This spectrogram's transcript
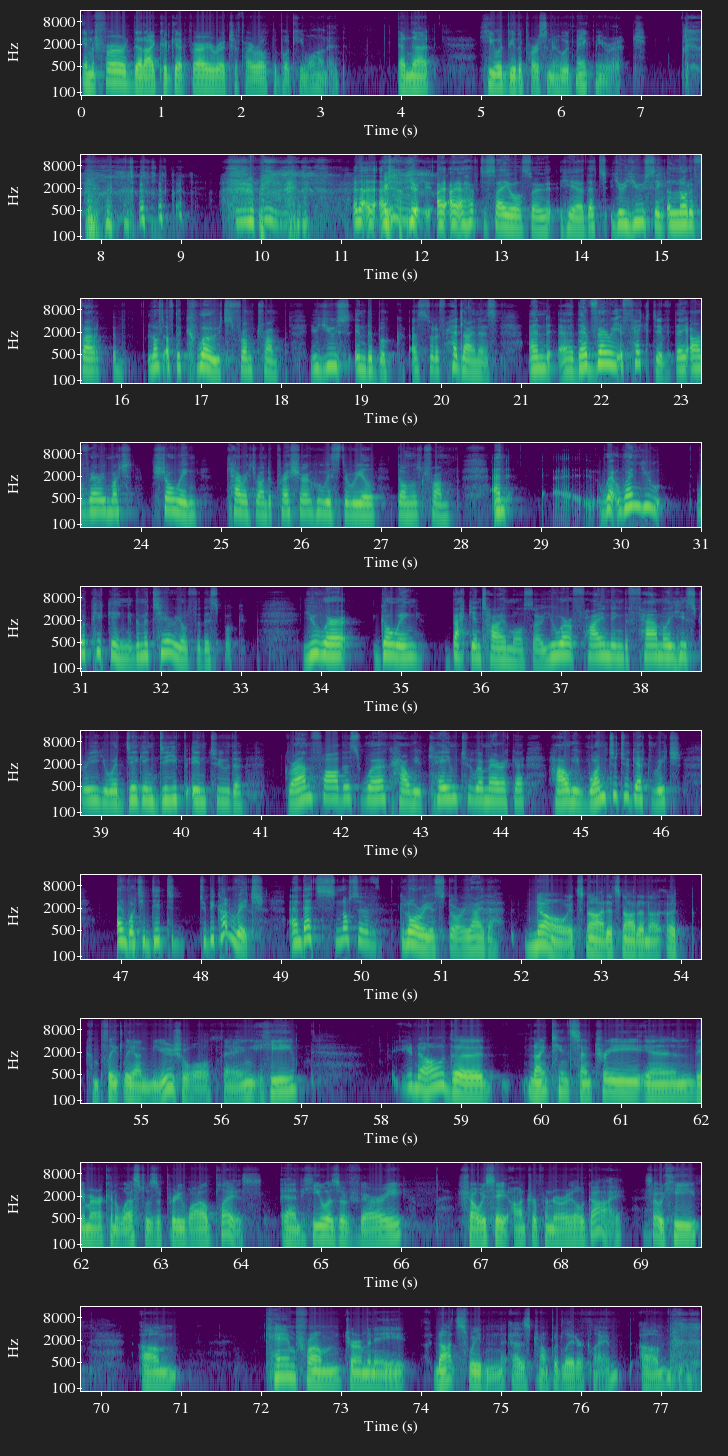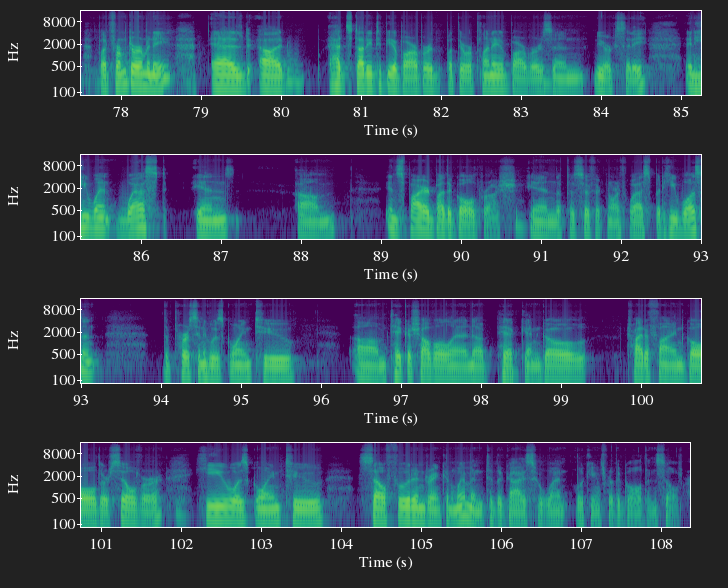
inferred that I could get very rich if I wrote the book he wanted and that he would be the person who would make me rich. And I, I, you, I, I, have to say also here that you're using a lot of our, a lot of the quotes from Trump you use in the book as sort of headliners, and uh, they're very effective. They are very much showing character under pressure, who is the real Donald Trump. And uh, when you were picking the material for this book, you were going back in time also. You were finding the family history, you were digging deep into the grandfather's work, how he came to America, how he wanted to get rich, and what he did to, to become rich. And that's not a glorious story either. No, it's not. It's not an, a, a completely unusual thing. He, you know, the 19th century in the American West was a pretty wild place and he was a very, shall we say, entrepreneurial guy. So he um, came from Germany, not Sweden, as Trump would later claim, um, but from Germany, and uh, had studied to be a barber, but there were plenty of barbers in New York City. And he went west in, um, inspired by the gold rush in the Pacific Northwest, but he wasn't the person who was going to um, take a shovel and a pick and go try to find gold or silver. He was going to sell food and drink and women to the guys who went looking for the gold and silver.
